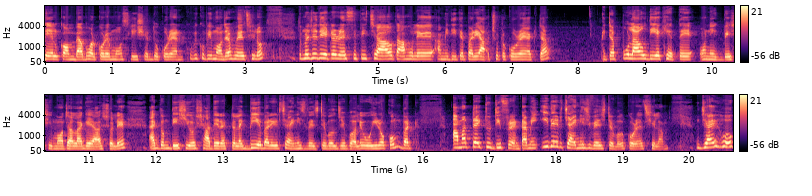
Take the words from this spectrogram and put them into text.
তেল কম ব্যবহার করে মোস্টলি সেদ্ধ করে খুবই খুবই মজা হয়েছিল। তোমরা যদি এটা রেসিপি চাও, তাহলে আমি দিতে পারি ছোট করে একটা। এটা পোলাও দিয়ে খেতে অনেক বেশি মজা লাগে আসলে। একদম দেশীয় স্বাদের একটা লাইক বিয়ে বাড়ির চাইনিজ ভেজিটেবল যে বলে, ওই রকম। বাট আমারটা একটু ডিফারেন্ট আমি ঈদের চাইনিজ ভেজিটেবল করেছিলাম। যাই হোক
